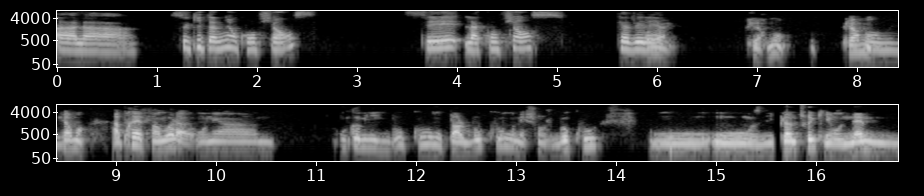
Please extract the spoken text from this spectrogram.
à la, ce qui t'a mis en confiance, c'est la confiance qu'avait ah Léa. Clairement, clairement, clairement. Après, enfin voilà, on est un, on communique beaucoup, on parle beaucoup, on échange beaucoup, on, on, se dit plein de trucs et on aime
